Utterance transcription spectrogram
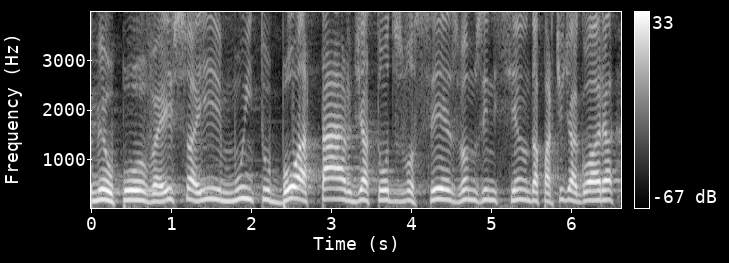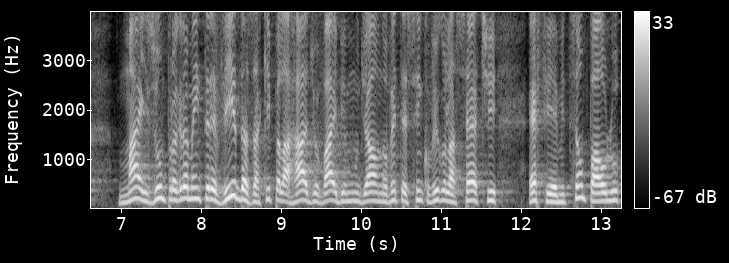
meu povo, é isso aí. Muito boa tarde a todos vocês. Vamos iniciando a partir de agora mais um programa Entrevidas aqui pela Rádio Vibe Mundial 95,7 FM de São Paulo.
